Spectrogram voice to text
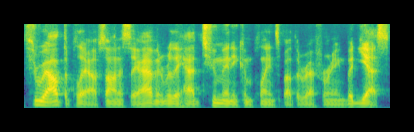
throughout the playoffs. Honestly, I haven't really had too many complaints about the refereeing, but yes,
